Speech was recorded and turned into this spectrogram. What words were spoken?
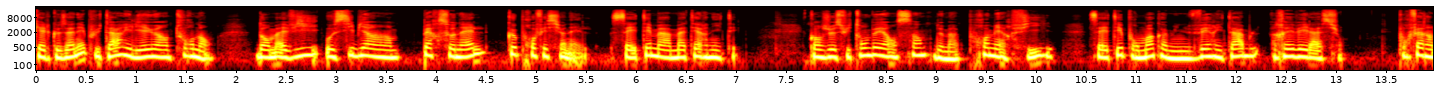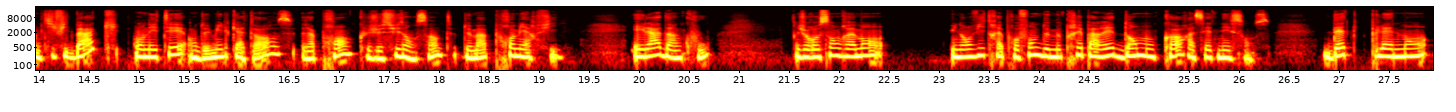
quelques années plus tard, il y a eu un tournant dans ma vie aussi bien personnelle que professionnelle. Ça a été ma maternité. Quand je suis tombée enceinte de ma première fille, ça a été pour moi comme une véritable révélation. Pour faire un petit feedback, on était en 2014, j'apprends que je suis enceinte de ma première fille. Et là, d'un coup, je ressens vraiment une envie très profonde de me préparer dans mon corps à cette naissance, d'être pleinement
